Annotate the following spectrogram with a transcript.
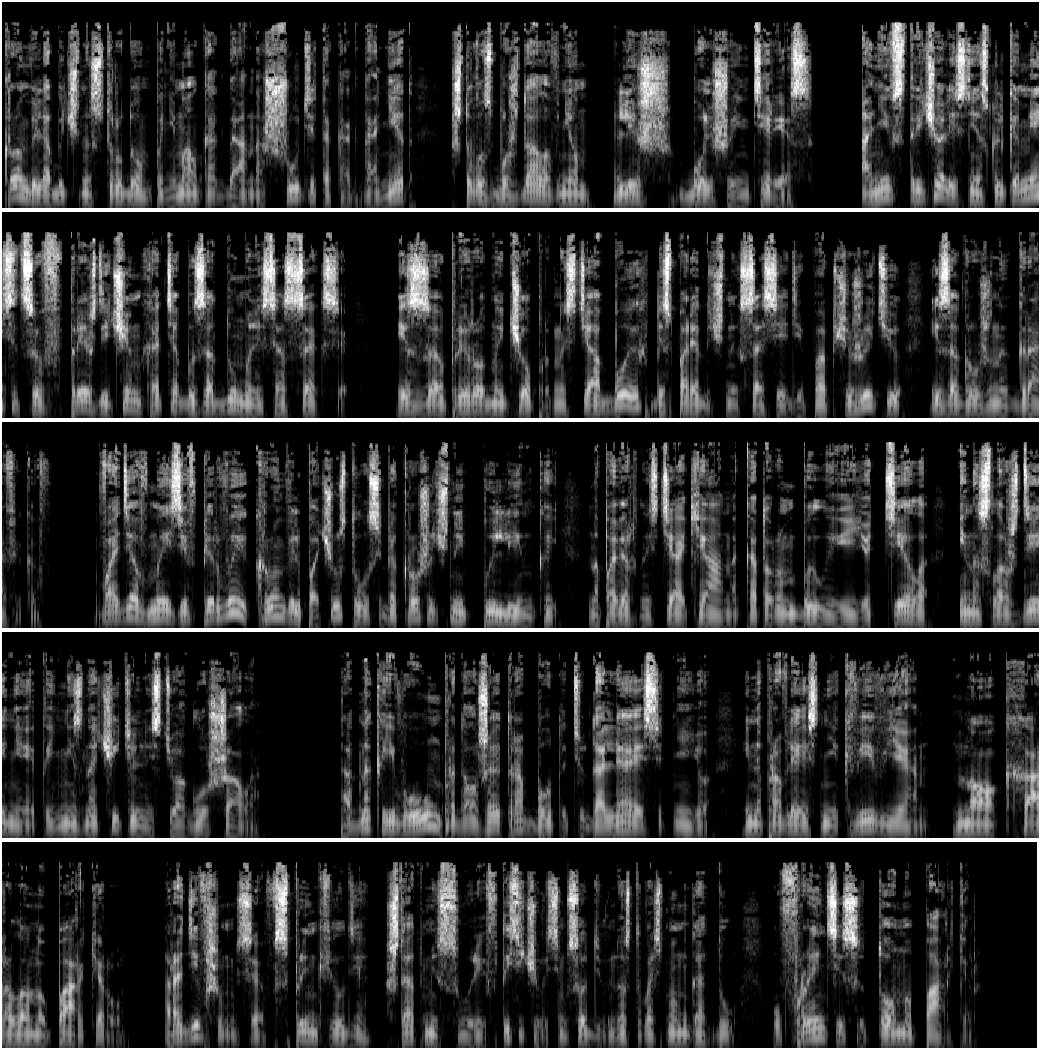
Кромвель обычно с трудом понимал, когда она шутит, а когда нет, что возбуждало в нем лишь больше интерес. Они встречались несколько месяцев, прежде чем хотя бы задумались о сексе. Из-за природной чопорности обоих, беспорядочных соседей по общежитию и загруженных графиков. Войдя в Мэйзи впервые, Кромвель почувствовал себя крошечной пылинкой на поверхности океана, которым было ее тело, и наслаждение этой незначительностью оглушало. Однако его ум продолжает работать, удаляясь от нее и направляясь не к Вивьен, но к Харлану Паркеру, родившемуся в Спрингфилде, штат Миссури, в 1898 году у Фрэнсиса Тома Паркер.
